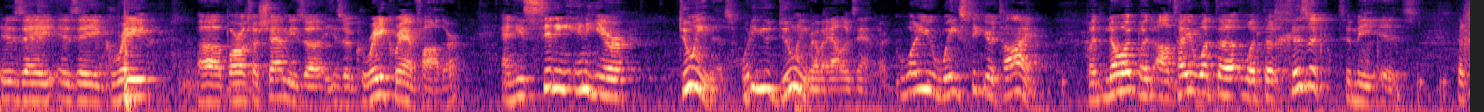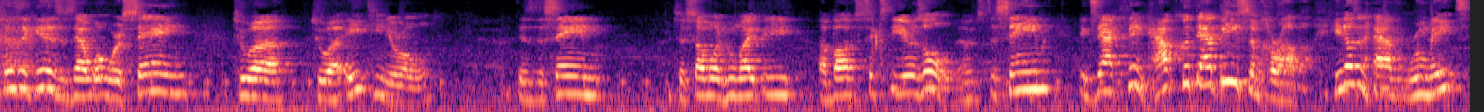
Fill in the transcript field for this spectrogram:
is a is a great uh, Baruch Hashem. He's a he's a great grandfather, and he's sitting in here doing this. What are you doing, Rabbi Alexander? What are you wasting your time? But know it. But I'll tell you what the what the chizik to me is. The chizik is is that what we're saying to a to a 18 year old is the same to someone who might be above 60 years old. It's the same exact thing. How could that be, Simcha Rabba? He doesn't have roommates.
